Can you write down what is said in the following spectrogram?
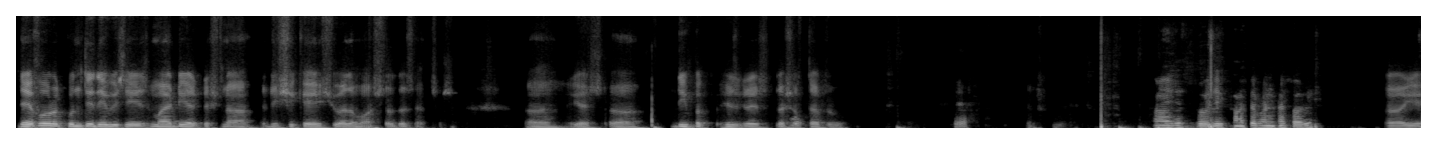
Therefore, Kunti Devi says, My dear Krishna, Rishikesh, you are the master of the senses. Uh, yes, uh, Deepak, His Grace, Dashafta Prabhu. Yeah. हाँ ये प्रोजेक्ट कहाँ से बनना सॉरी Uh, ये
